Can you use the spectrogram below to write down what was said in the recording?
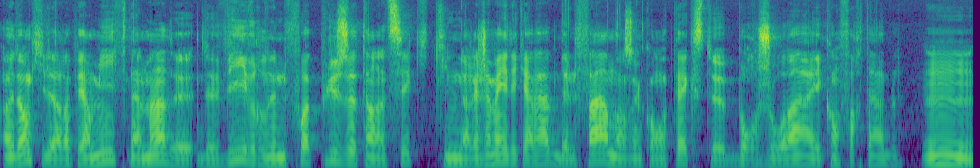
un don qui leur a permis finalement de, vivre d'une foi plus authentique qu'ils n'auraient jamais été capables de le faire dans un contexte bourgeois et confortable. Hmm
